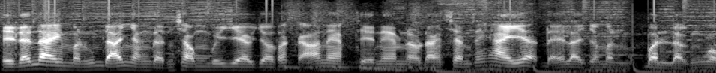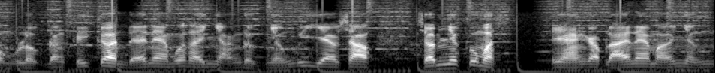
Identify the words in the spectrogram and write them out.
thì đến đây mình cũng đã nhận định xong video cho tất cả anh em. Thì anh em nào đang xem thấy hay á, để lại cho mình một bình luận và một lượt đăng ký kênh để anh em có thể nhận được những video sau sớm nhất của mình. Thì hẹn gặp lại anh em ở những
